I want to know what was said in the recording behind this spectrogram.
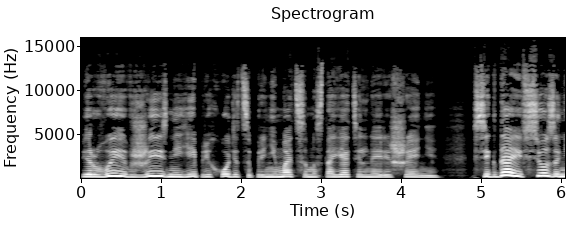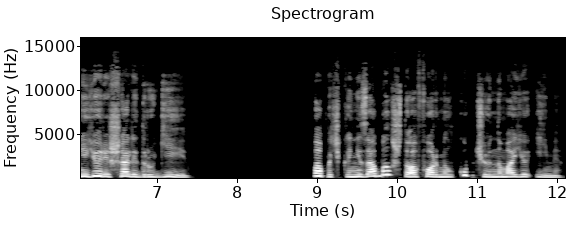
Впервые в жизни ей приходится принимать самостоятельное решение. Всегда и все за нее решали другие. «Папочка не забыл, что оформил купчую на мое имя?»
